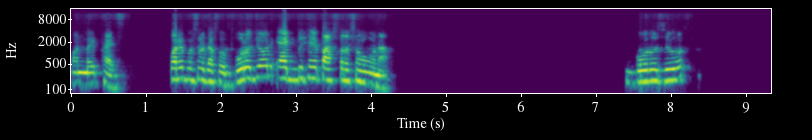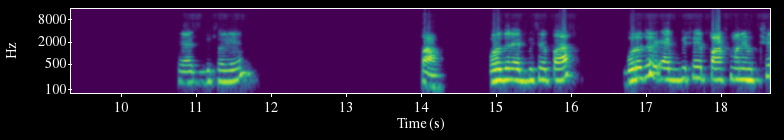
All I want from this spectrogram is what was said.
ওয়ান বাই ফাইভ পরের প্রশ্ন দেখো জোর এক বিষয়ে পাস করার সম্ভাবনা। বড় জোর এক বিষয়ে পাস বড় জোর এক বিষয়ে পাস বড় জোর এক বিষয়ে পাস মানে হচ্ছে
